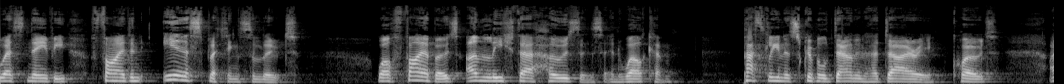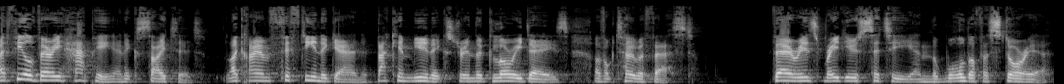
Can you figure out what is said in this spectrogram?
US Navy fired an ear splitting salute, while fireboats unleashed their hoses in welcome. Pascalina scribbled down in her diary, quote, I feel very happy and excited, like I am 15 again, back in Munich during the glory days of Oktoberfest. There is Radio City and the Waldorf Astoria.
